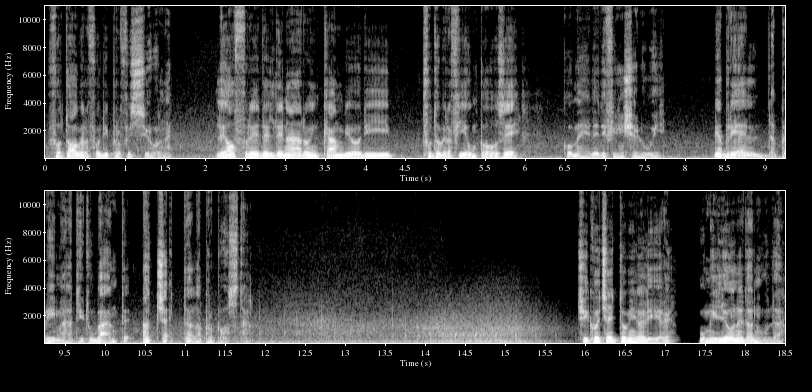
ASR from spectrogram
fotografo di professione. Le offre del denaro in cambio di fotografie un po' osè, come le definisce lui. Gabriel, dapprima titubante, accetta la proposta. 500.000 lire, un milione da nuda.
